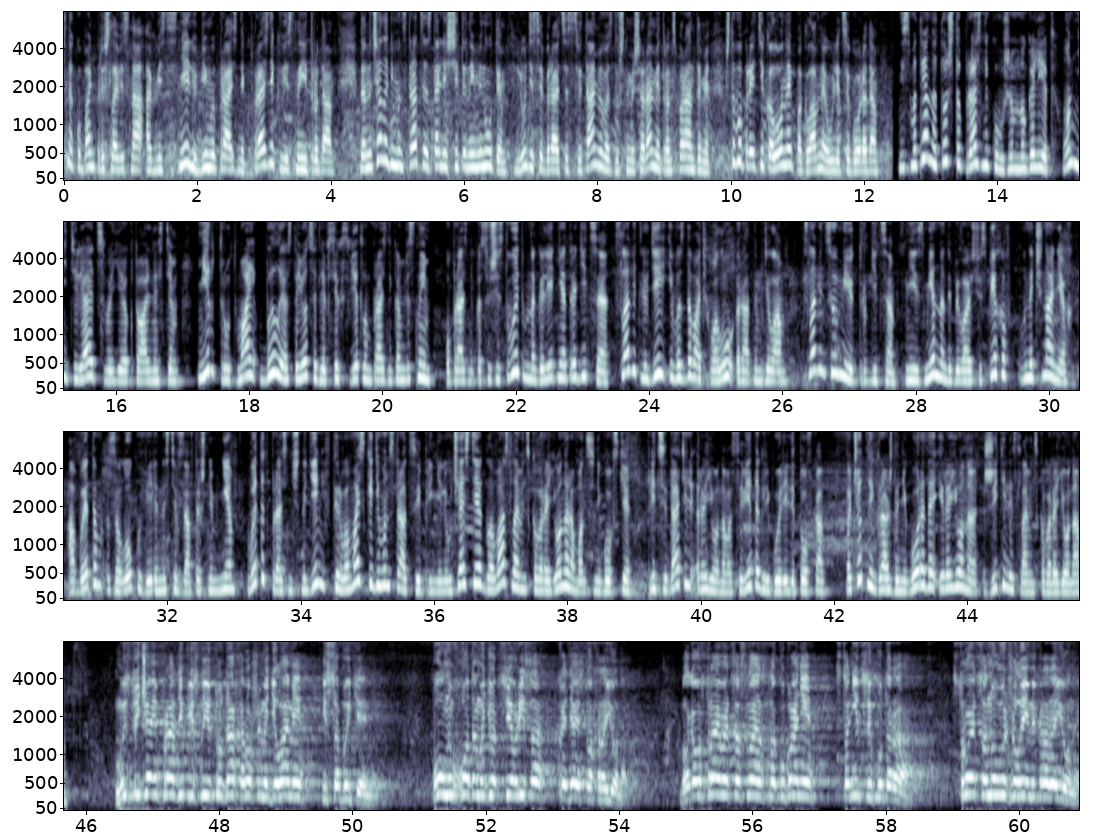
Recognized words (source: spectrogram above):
Вновь на Кубань пришла весна, а вместе с ней любимый праздник – праздник весны и труда. До начала демонстрации остались считанные минуты. Люди собираются с цветами, воздушными шарами и транспарантами, чтобы пройти колонной по главной улице города. Несмотря на то, что празднику уже много лет, он не теряет своей актуальности. Мир, труд, май был и остается для всех светлым праздником весны. У праздника существует многолетняя традиция – славить людей и воздавать хвалу ратным делам. Славянцы умеют трудиться, неизменно добиваясь успехов в начинаниях, а в этом залог уверенности в завтрашнем дне. В этот праздничный день в первомайской демонстрации приняли участие глава Славянского района Роман Синеговский, председатель районного совета Григорий Литовка, почетные граждане города и района, жители Славянского района. Мы встречаем праздник весны и труда хорошими делами и событиями. Полным ходом идет севриса в хозяйствах района. Благоустраивается Славянск на Кубани, станицы хутора. Строятся новые жилые микрорайоны.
